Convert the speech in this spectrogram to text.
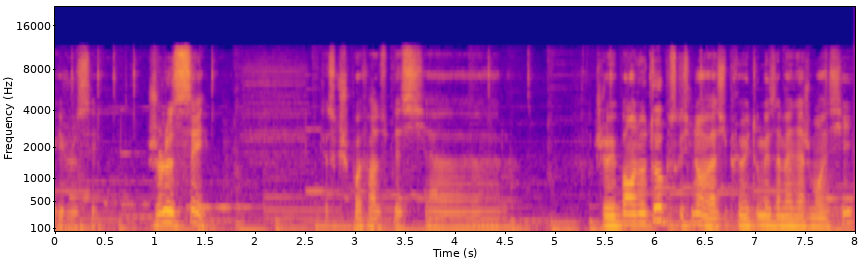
Oui, je le sais. Je le sais. Qu'est-ce que je pourrais faire de spécial? Je le vais pas en auto parce que sinon on va supprimer tous mes aménagements ici.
